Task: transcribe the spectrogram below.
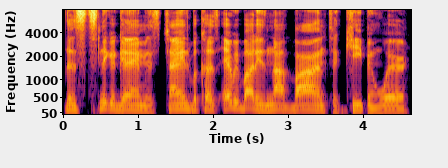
this sneaker game has changed because everybody's not buying to keep and wear.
